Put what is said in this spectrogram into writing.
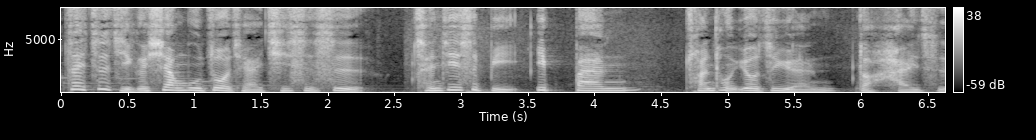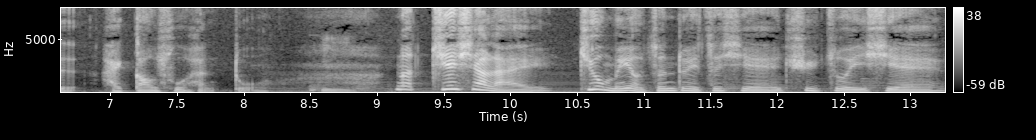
在这几个项目做起来，其实是成绩是比一般传统幼稚园的孩子还高出很多。嗯，那接下来就没有针对这些去做一些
